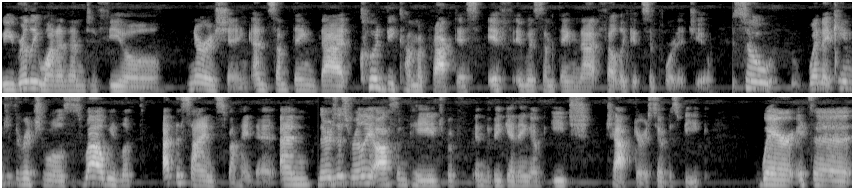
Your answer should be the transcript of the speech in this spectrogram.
We really wanted them to feel nourishing and something that could become a practice if it was something that felt like it supported you. So when it came to the rituals as well, we looked at the science behind it. And there's this really awesome page in the beginning of each chapter, so to speak, where it's a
